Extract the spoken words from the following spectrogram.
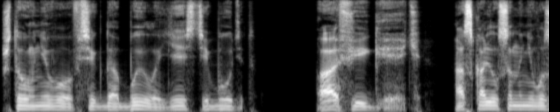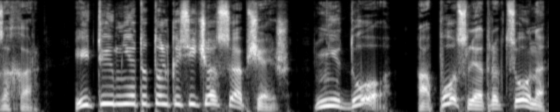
что у него всегда было, есть и будет. «Офигеть!» — оскалился на него Захар. «И ты мне это только сейчас сообщаешь? Не до, а после аттракциона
